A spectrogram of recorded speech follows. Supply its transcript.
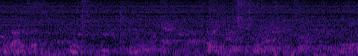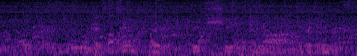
How god is it? Okay, so I've seen like Pete Sheet and uh, What's the game is?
